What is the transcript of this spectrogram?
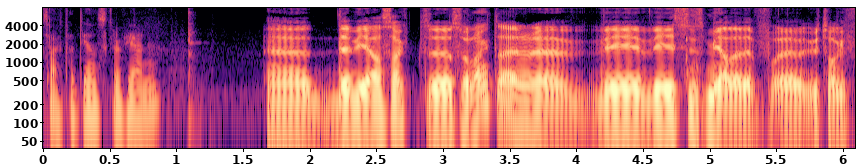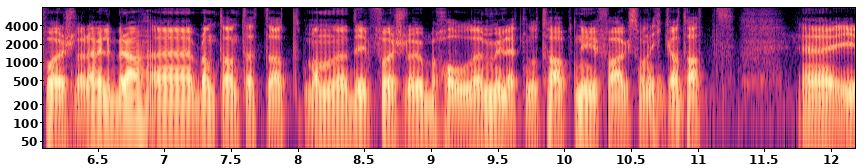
sagt at de ønsker å fjerne den. Eh, Det vi har sagt eh, så langt, er eh, Vi, vi syns mye av det utvalget foreslår, er veldig bra. Blant annet dette at man, de foreslår å beholde muligheten til å ta opp nye fag som man ikke har tatt i,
